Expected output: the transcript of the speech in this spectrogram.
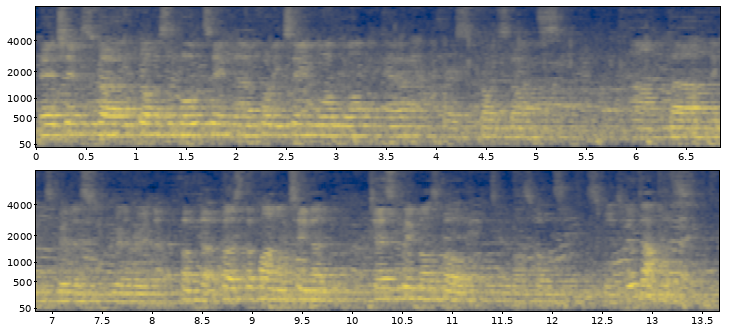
Here, Chips, uh, the support team, uh, 42 1 1, uh, Chris Kronsteins, and uh, Nicholas Winners, winner in Thunder. First, the final Tina, Josephine Mosvold, Tina Mosvold, Sportsfield Apples. Yeah. 98.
